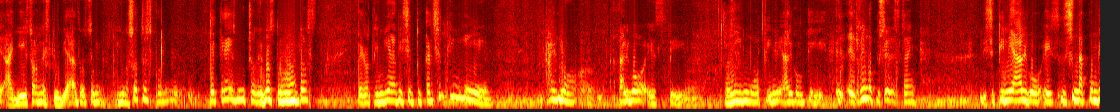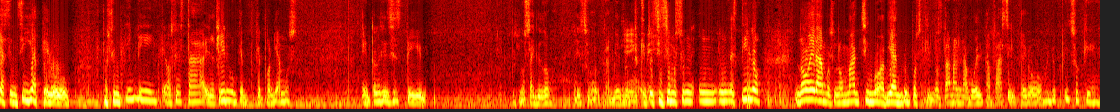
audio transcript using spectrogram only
allí son estudiados, y nosotros te crees mucho de dos minutos, pero tenía, dice, tu canción tiene algo, algo, este, ritmo, tiene algo que, el ritmo que ustedes traen Dice, tiene algo, es, una cumbia sencilla, pero pues entiende, o sea, está el ritmo que, poníamos. Entonces, este, pues nos ayudó eso también. Entonces hicimos un, estilo, no éramos lo máximo, había grupos que nos daban la vuelta fácil, pero yo pienso que,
